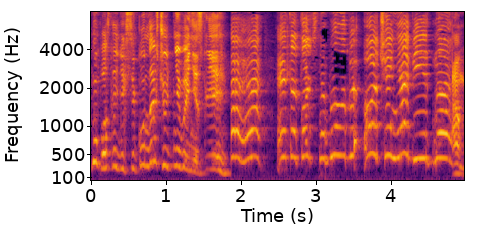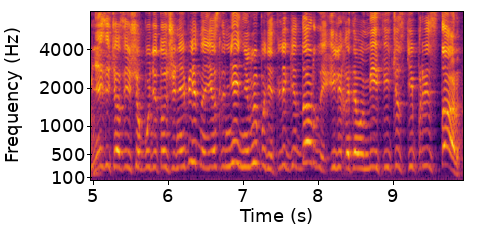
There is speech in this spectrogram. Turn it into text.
на последних секундах чуть не вынесли. Ага, это точно было бы очень обидно. А мне сейчас еще будет очень обидно, если мне не выпадет легендарный или хотя бы мифический пристар.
